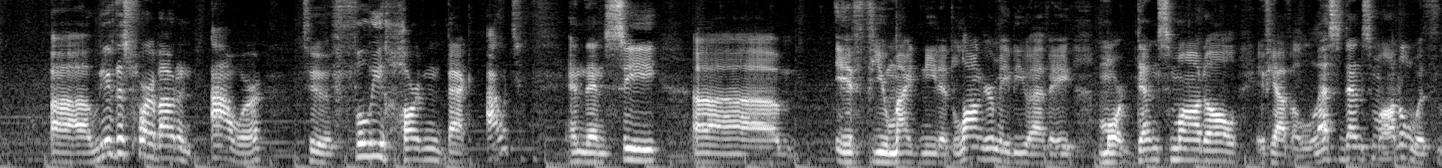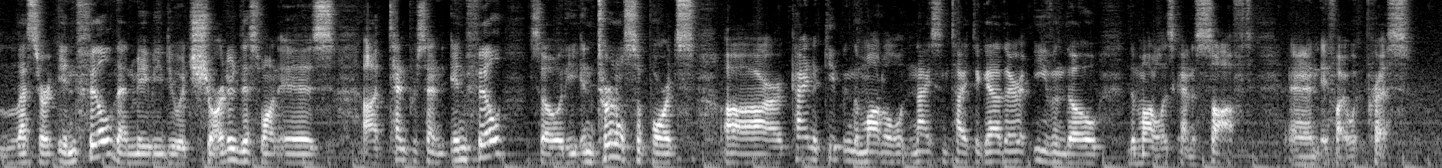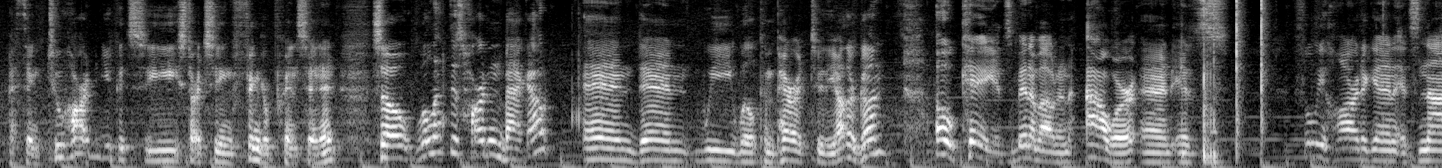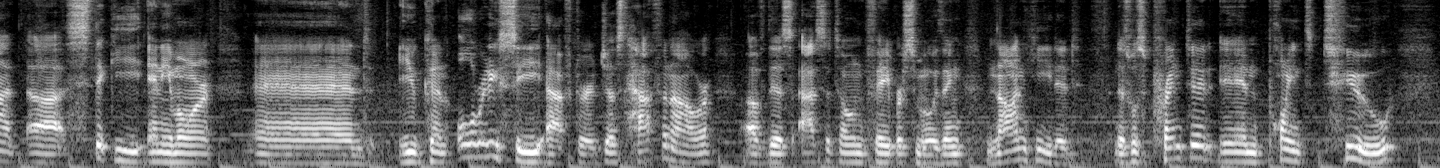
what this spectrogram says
Uh, leave this for about an hour to fully harden back out and then see um, if you might need it longer, maybe you have a more dense model. If you have a less dense model with lesser infill, then maybe do it shorter. This one is 10% uh, infill, so the internal supports are kind of keeping the model nice and tight together, even though the model is kind of soft. And if I would press I think too hard, you could see start seeing fingerprints in it. So we'll let this harden back out and then we will compare it to the other gun. Okay, it's been about an hour and it's fully hard again. It's not uh, sticky anymore and you can already see after just half an hour of this acetone vapor smoothing, non-heated. This was printed in 0.2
